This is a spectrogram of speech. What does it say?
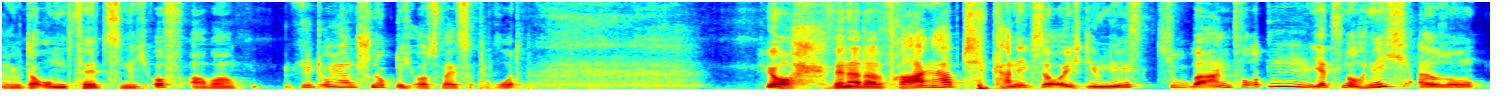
Da oben fällt es nicht auf, aber sieht ganz schnucklig aus, weiß-rot. Ja, wenn ihr da Fragen habt, kann ich sie euch demnächst zu beantworten. Jetzt noch nicht, also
